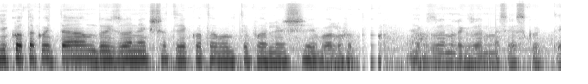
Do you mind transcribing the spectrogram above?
কি কথা কইতাম? দুইজন একসাথে কথা বলতে পারলে সে ভালো হতো। একজন আরেকজন মেসেজ করতে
